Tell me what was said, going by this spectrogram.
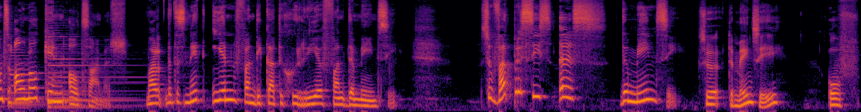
Ons almal ken Alzheimer, maar dit is net een van die kategorieë van demensie. So wat presies is demensie? So demensie of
